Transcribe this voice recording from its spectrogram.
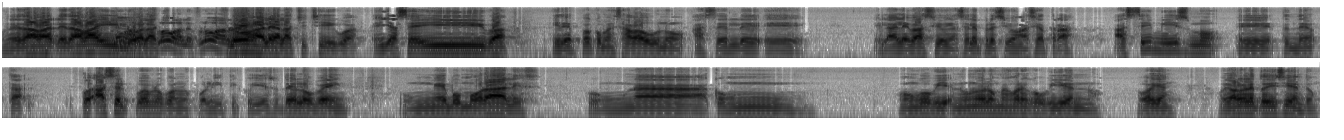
le daba, le daba hilo a la flójale, a la chichigua, ella se iba y después comenzaba uno a hacerle eh, la elevación y hacerle presión hacia atrás. Así mismo eh, pues, hace el pueblo con los políticos. Y eso ustedes lo ven, un Evo Morales con una con un, un gobierno, uno de los mejores gobiernos, oigan, oigan lo que le estoy diciendo,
